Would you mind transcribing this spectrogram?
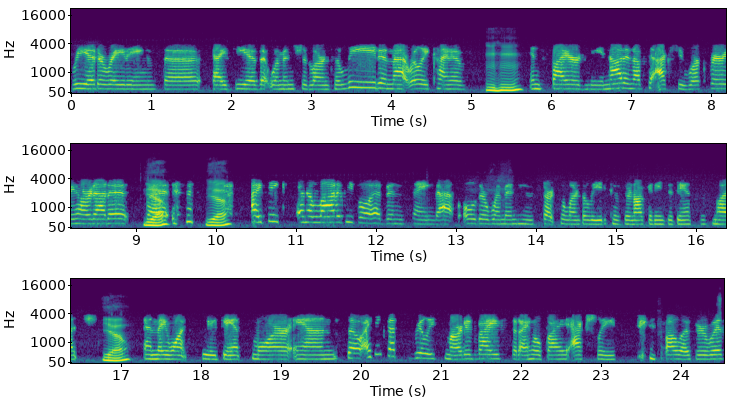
reiterating the idea that women should learn to lead, and that really kind of mm-hmm. inspired me. Not enough to actually work very hard at it, Yeah. Yeah. I think, and a lot of people have been saying that older women who start to learn to lead because they're not getting to dance as much Yeah. and they want to dance more. And so I think that's really smart advice that I hope I actually follow through with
